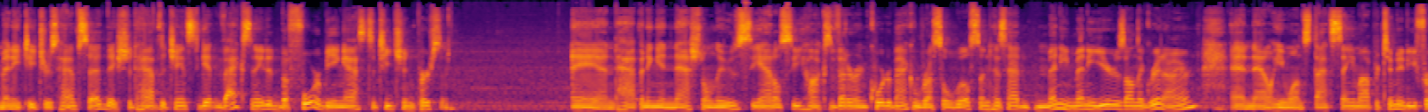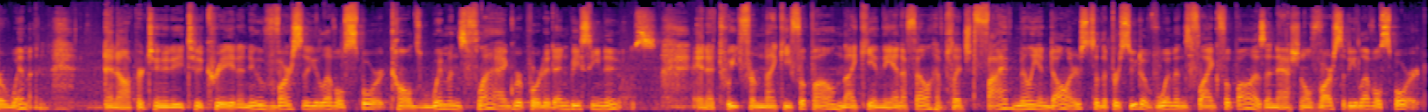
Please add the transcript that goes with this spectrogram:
Many teachers have said they should have the chance to get vaccinated before being asked to teach in person. And happening in national news, Seattle Seahawks veteran quarterback Russell Wilson has had many, many years on the gridiron, and now he wants that same opportunity for women. An opportunity to create a new varsity level sport called Women's Flag, reported NBC News. In a tweet from Nike Football, Nike and the NFL have pledged $5 million to the pursuit of women's flag football as a national varsity level sport.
